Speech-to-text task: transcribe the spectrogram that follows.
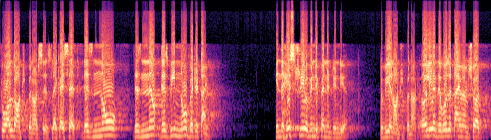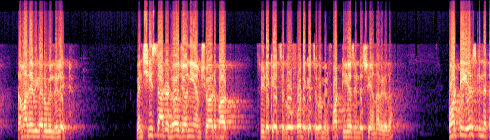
to all the entrepreneurs is, like I said, there's no, there's no, there's been no better time in the history of independent India to be an entrepreneur. Earlier there was a time, I'm sure, Ramadevi Garu will relate. When she started her journey, I'm sure about three decades ago, four decades ago, మీరు ఫార్టీ ఇయర్స్ ఇండస్ట్రీ అన్నారు కదా ఫార్టీ ఇయర్స్ కిందట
